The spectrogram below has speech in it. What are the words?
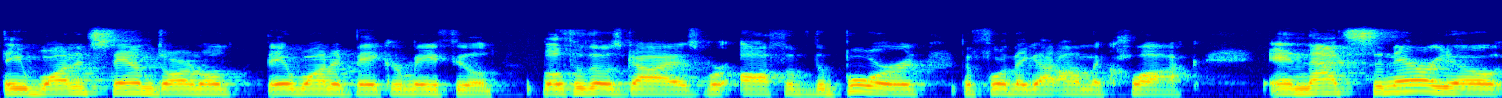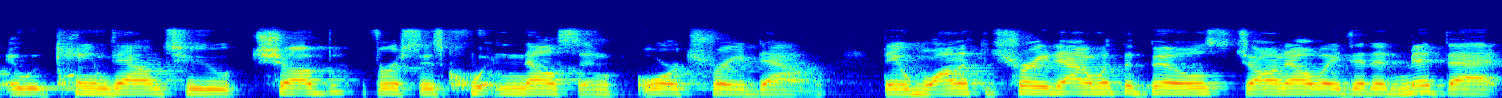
They wanted Sam Darnold, they wanted Baker Mayfield. Both of those guys were off of the board before they got on the clock. In that scenario, it would came down to Chubb versus Quenton Nelson or trade down. They wanted to trade down with the Bills. John Elway did admit that,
